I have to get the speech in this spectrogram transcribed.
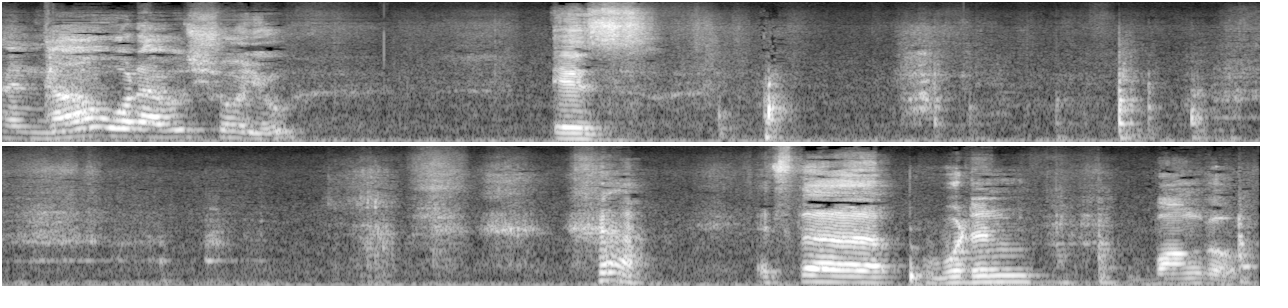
and now what I will show you is it's the wooden bongo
